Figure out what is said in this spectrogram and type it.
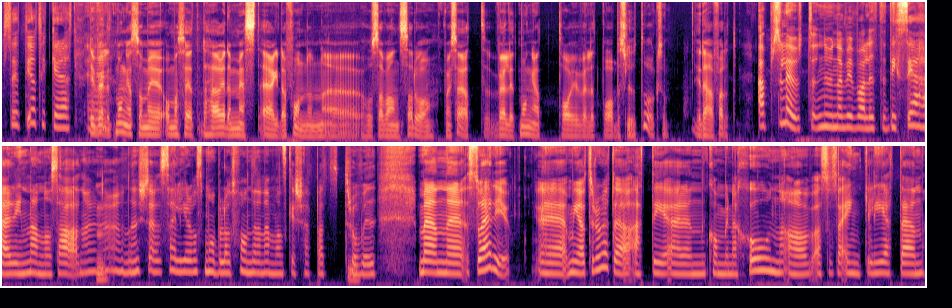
så jag tycker att... Det är väldigt många som är, om man säger att det här är den mest ägda fonden eh, hos Avanza då, får man säga att väldigt många tar ju väldigt bra beslut då också i det här fallet. Absolut, nu när vi var lite dissiga här innan och sa nu, mm. nu, nu säljer de småbolagsfonderna när man ska köpa, tror mm. vi. Men eh, så är det ju. Eh, men jag tror att det, att det är en kombination av alltså så enkelheten,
